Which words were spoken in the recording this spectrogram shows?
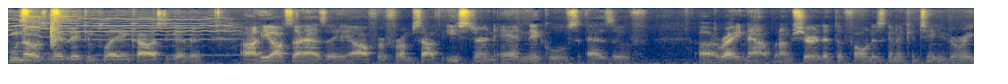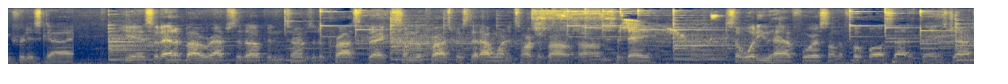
who knows? Maybe they can play in college together. Uh, he also has an offer from Southeastern and Nicholls as of uh, right now, but I'm sure that the phone is going to continue to ring for this guy. Yeah, so that about wraps it up in terms of the prospects, some of the prospects that I want to talk about um, today. So, what do you have for us on the football side of things, Josh?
